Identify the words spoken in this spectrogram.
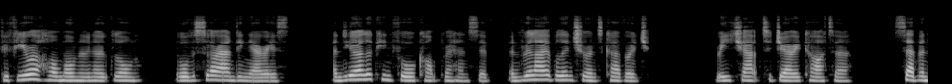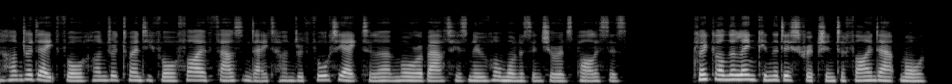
if you're a homeowner in Oak Lawn or the surrounding areas, and you're looking for comprehensive and reliable insurance coverage, reach out to Jerry Carter 708 424 5848 to learn more about his new homeowners insurance policies. Click on the link in the description to find out more.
